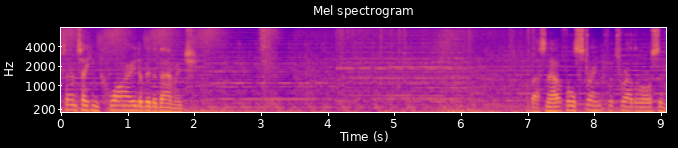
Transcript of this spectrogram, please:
So I'm taking quite a bit of damage. That's now at full strength, that's rather awesome.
